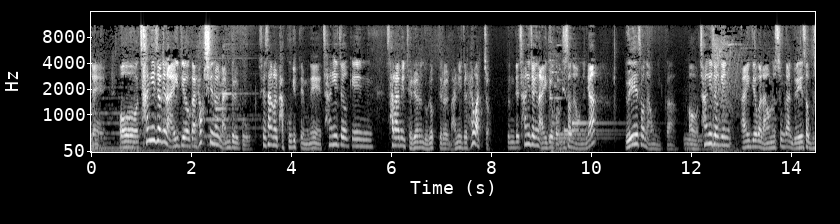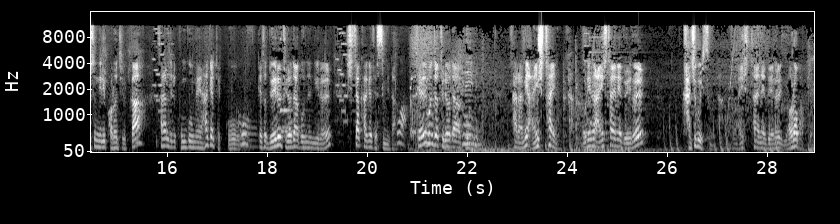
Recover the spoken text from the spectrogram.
네. 어, 창의적인 아이디어가 혁신을 만들고 세상을 바꾸기 때문에 창의적인 사람이 되려는 노력들을 많이들 해왔죠. 그런데 창의적인 아이디어가 어디서 나오느냐? 뇌에서 나오니까 어, 창의적인 아이디어가 나오는 순간 뇌에서 무슨 일이 벌어질까 사람들이 궁금해하게 됐고 그래서 뇌를 들여다보는 일을 시작하게 됐습니다. 제일 먼저 들여다본 사람이 아인슈타인입니다. 우리는 아인슈타인의 뇌를 가지고 있습니다. 아인슈타인의 뇌를 열어봤고요.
